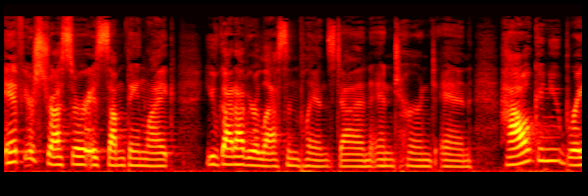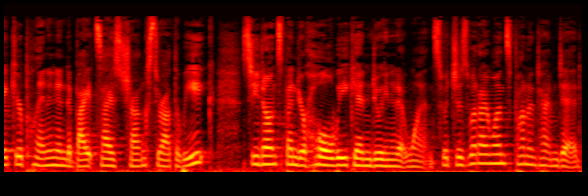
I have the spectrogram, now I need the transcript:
if your stressor is something like you've got to have your lesson plans done and turned in, how can you break your planning into bite sized chunks throughout the week so you don't spend your whole weekend doing it at once, which is what I once upon a time did.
